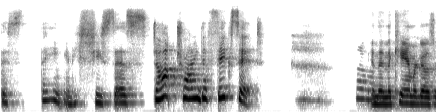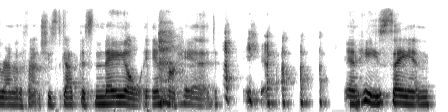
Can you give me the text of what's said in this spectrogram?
this thing and he, she says stop trying to fix it. Oh. and then the camera goes around to the front. She's got this nail in her head. Yeah. And he's saying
